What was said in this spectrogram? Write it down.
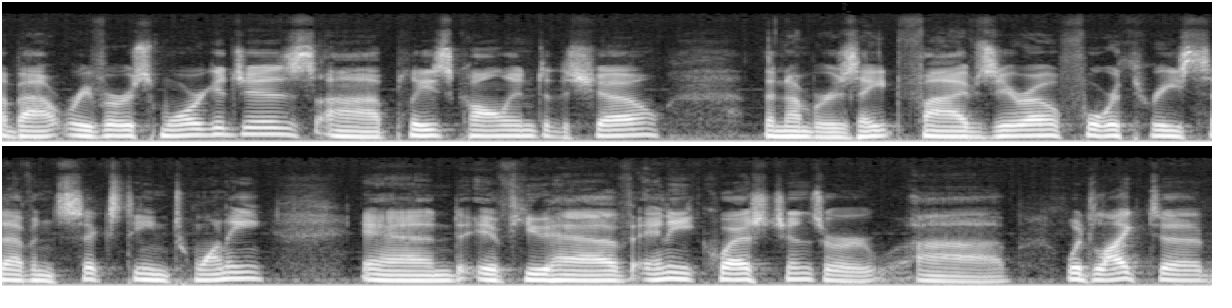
about reverse mortgages, uh, please call into the show. The number is 850 437 1620. And if you have any questions or uh, would like to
